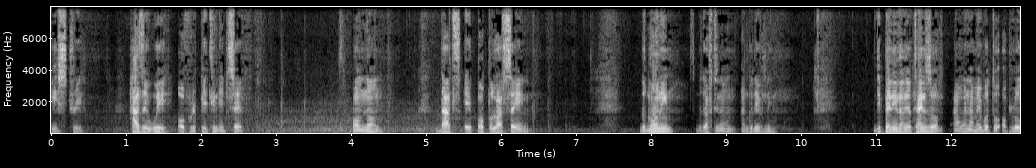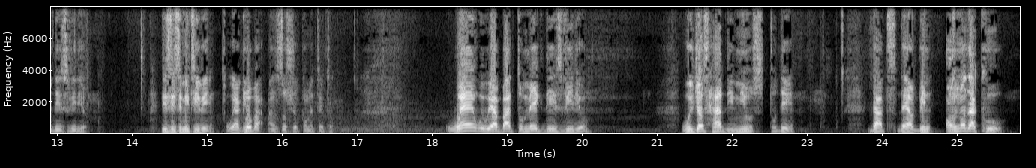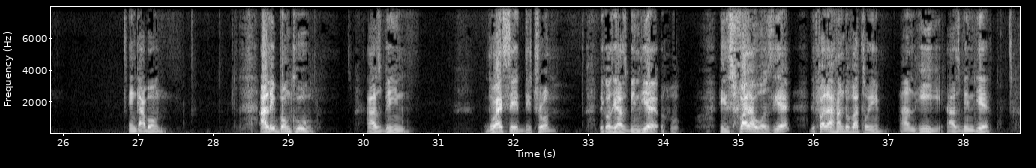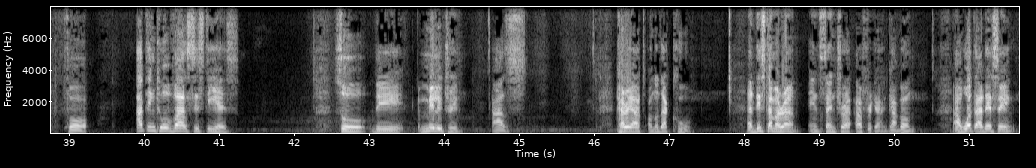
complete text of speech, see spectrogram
history has a way of repeating itself. Unknown. That's a popular saying. Good morning, good afternoon, and good evening. Depending on your time zone and when I'm able to upload this video. This is ENII TV. We are global and social commentator. When we were about to make this video, we just had the news today that there have been another coup in Gabon. Ali Bongo has been, do I say dethroned? Because he has been there. His father was there. The father handed over to him and he has been there for, I think, over 60 years. So the military has carried out another coup. And this time around in Central Africa, Gabon. And what are they saying?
